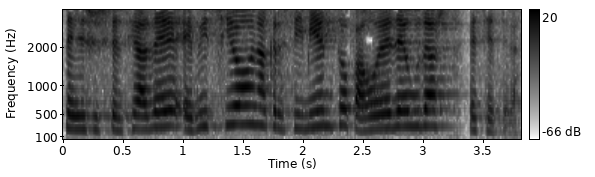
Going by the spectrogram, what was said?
la insistencia de evicción, acrecimiento, pago de deudas, etcétera.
